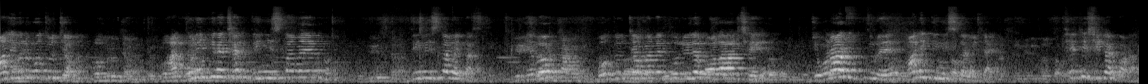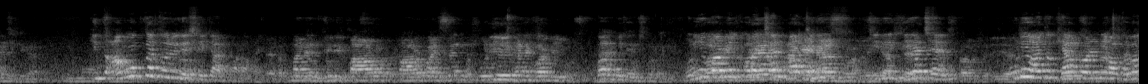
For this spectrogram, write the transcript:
মালিক হলো বদরুজ্জামান। বদরুজ্জামান। আর উনি কিনেছেন দিন ইসলামের দিন ইসলামের কাছ থেকে। এবং বদরুজ্জামানের দলিলে বলা আছে যে ওনার উত্তরে মালিক দিন ইসলামের যায়। সেটি স্বীকার করা কিন্তু আমুকটা দলিলে সেটা করা। মানে যিনি পাওয়ার পাওয়ার পাইছেন উনি ওইখানে গর্বিল করছেন। উনিও গরমিল করেছেন বা যিনি- দিয়েছেন উনি হয়তো খেয়াল করেননি অথবা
